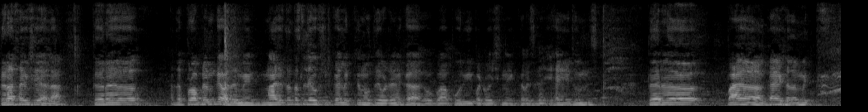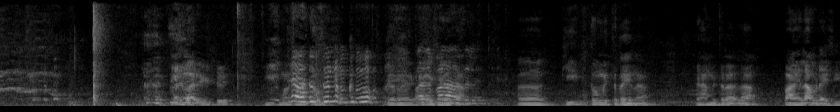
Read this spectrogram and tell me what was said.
तर असा विषय झाला तर आता प्रॉब्लेम काय होता? मी माझ्या तर तसल्या गोष्टी काय लक्ष नव्हतं एवढं नाही का? बाबा पोरगी पाठवायची नाही करायची नाही ह्या इथूनच तर पाय काय झाला मी? की तो मित्र आहे ना त्या मित्राला पाहायला आवडायची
